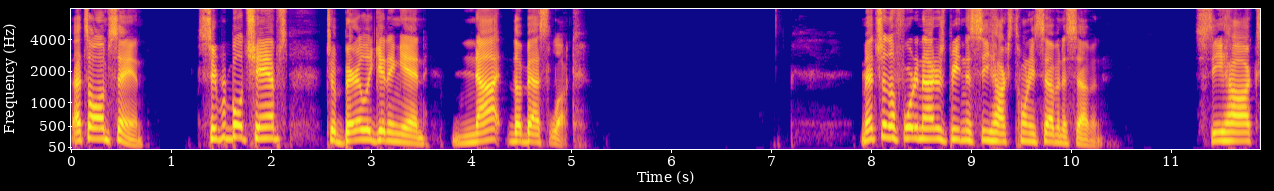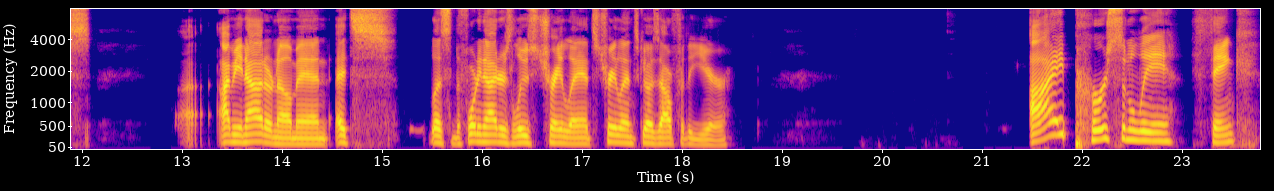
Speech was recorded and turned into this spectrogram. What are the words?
That's all I'm saying. Super Bowl champs to barely getting in, not the best look. Mention the 49ers beating the Seahawks 27 to 7. Seahawks I mean, I don't know, man. It's listen, the 49ers lose Trey Lance. Trey Lance goes out for the year. I personally think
